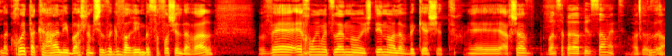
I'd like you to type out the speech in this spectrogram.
לקחו את הקהל ליבה שלהם, שזה גברים בסופו של דבר. ואיך אומרים אצלנו, השתינו עליו בקשת. אה, עכשיו... בוא נספר על הפרסומת, עוד עוד לא.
